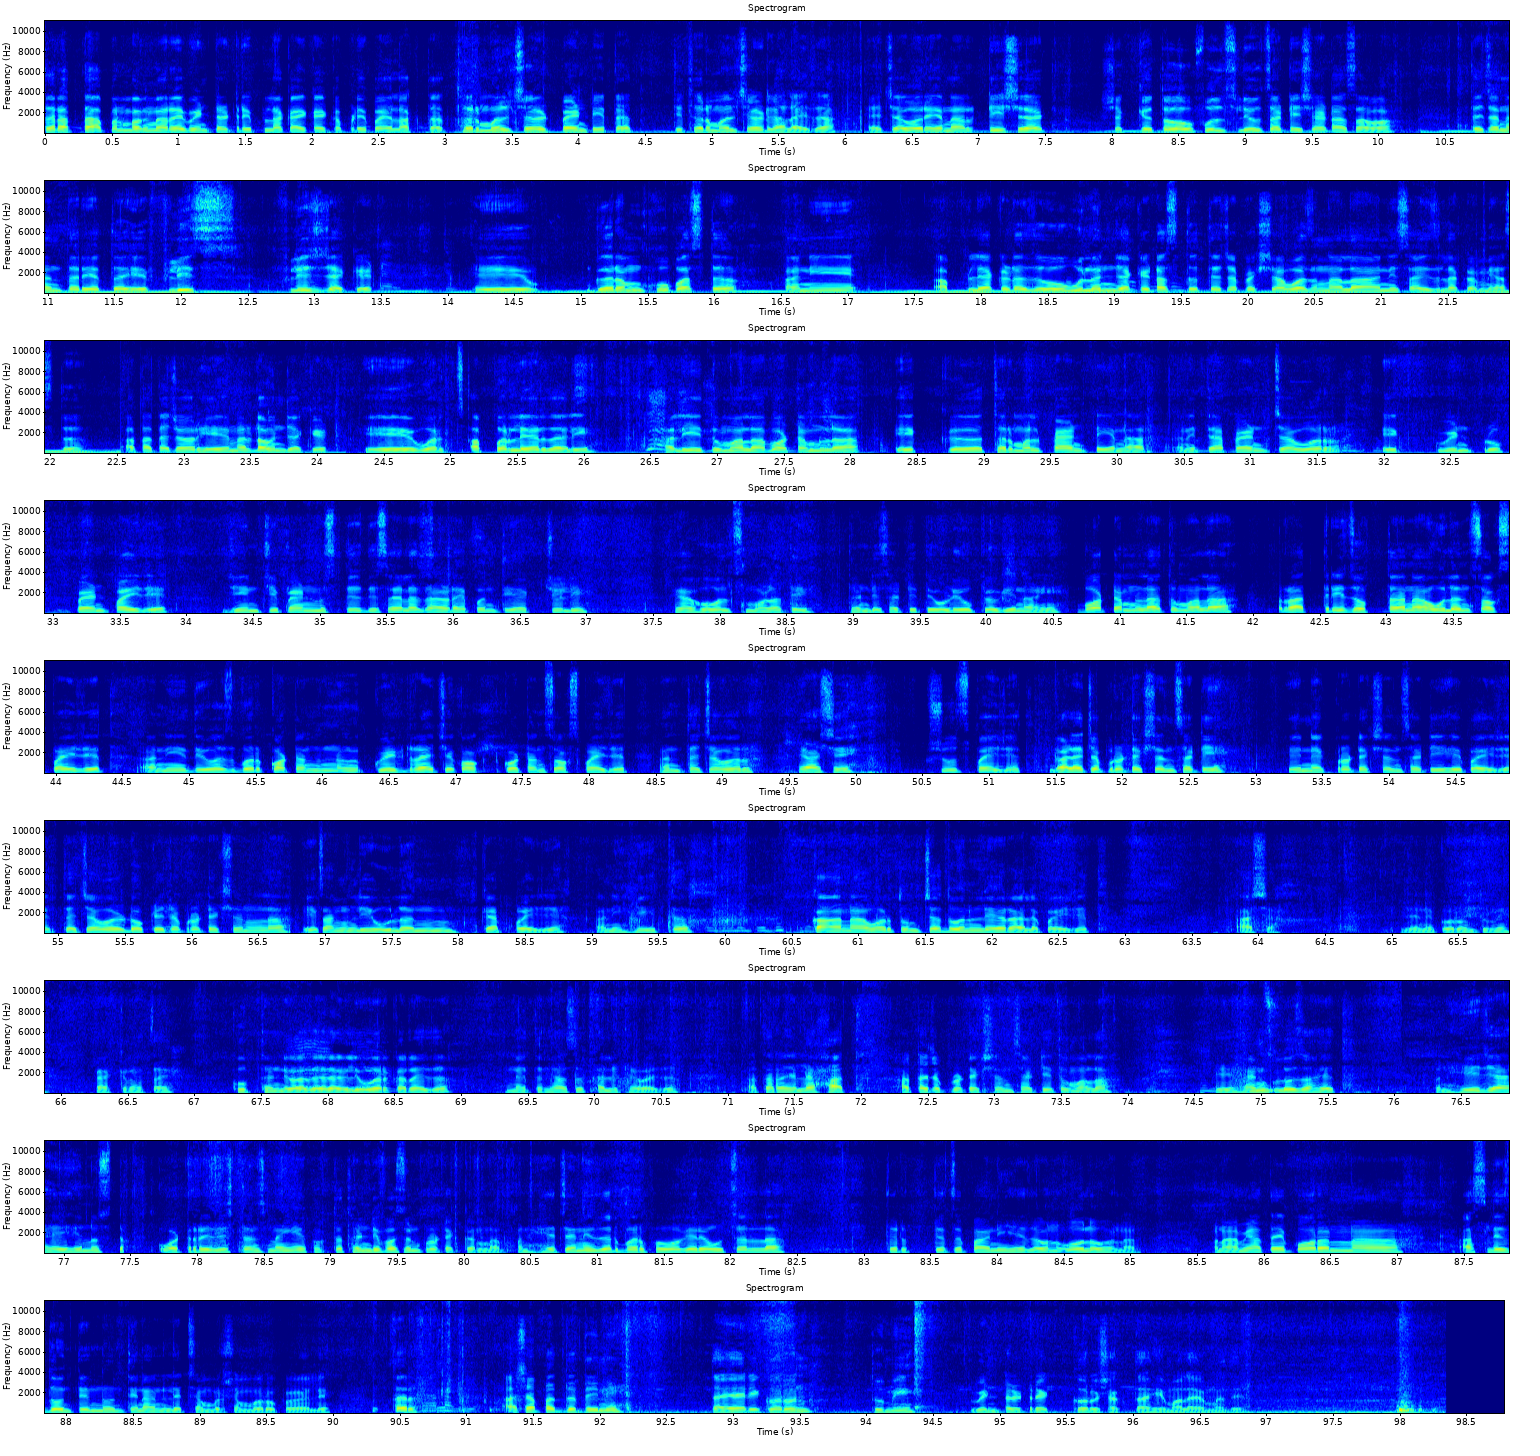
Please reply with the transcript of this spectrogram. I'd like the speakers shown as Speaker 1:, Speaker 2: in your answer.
Speaker 1: तर आता आपण बघणार आहे विंटर ट्रिपला काय काय कपडे पाय लागतात. थर्मल शर्ट पॅन्ट येतात. ती थर्मल शर्ट घालायचा. याच्यावर येणार टी शर्ट शक्यतो फुल स्लीवचा टी शर्ट असावा. त्याच्यानंतर येतं हे फ्लीस फ्लीस जॅकेट हे गरम खूप असतं आणि आपल्याकडं जो वुलन जॅकेट असतं त्याच्यापेक्षा वजनाला आणि साईजला कमी असतं. आता त्याच्यावर हे येणार डाऊन जॅकेट हे वर अप्पर लेअर झाली. खाली तुम्हाला बॉटमला एक थर्मल पॅन्ट येणार आणि त्या पॅन्टच्या वर एक विंडप्रूफ पॅन्ट पाहिजे. जीनची पॅन्ट नुसती दिसायला जाड आहे पण ती ॲक्च्युली ह्या होल्समुळं ती थंडीसाठी तेवढी उपयोगी नाही. बॉटमला तुम्हाला रात्री झोपताना उलन सॉक्स पाहिजेत आणि दिवसभर कॉटन क्विक ड्रायचे कॉटन सॉक्स पाहिजेत. आणि त्याच्यावर हे असे शूज पाहिजेत. गाळ्याच्या प्रोटेक्शनसाठी हे नेक प्रोटेक्शनसाठी हे पाहिजे. त्याच्यावर डोक्याच्या प्रोटेक्शनला एक चांगली उलन कॅप पाहिजे. आणि ही तर कानावर तुमच्या दोन लेअर आल्या पाहिजेत. अशा. जेणेकरून तुम्ही पॅक राहताय. खूप थंडी वाजायला लागली वर करायचं. नाहीतर हे असं खाली ठेवायचं. आता राहिलं हात. हाताच्या प्रोटेक्शनसाठी तुम्हाला हे हँड ग्लोव्ज आहेत. पण हे जे आहे हे नुसतं वॉटर रेझिस्टन्स नाही आहे फक्त थंडीपासून प्रोटेक्ट करणार. पण ह्याच्याने जर बर्फ वगैरे उचलला तर त्याचं पाणी हे जाऊन ओलं होणार. पण आम्ही आता हे पोरांना असलेच दोन तीन दोन तीन आणलेत शंभर शंभर रुपयेवाले. तर अशा पद्धतीने तयारी करून तुम्ही विंटर ट्रेक करू शकता हिमालयामध्ये.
